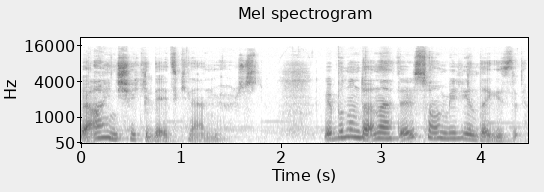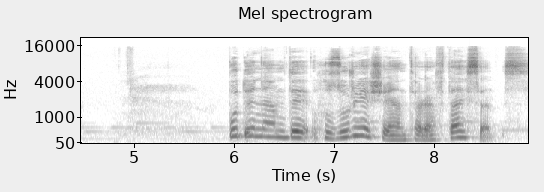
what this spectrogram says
ve aynı şekilde etkilenmiyoruz. Ve bunun da anahtarı son bir yılda gizli. Bu dönemde huzuru yaşayan taraftaysanız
